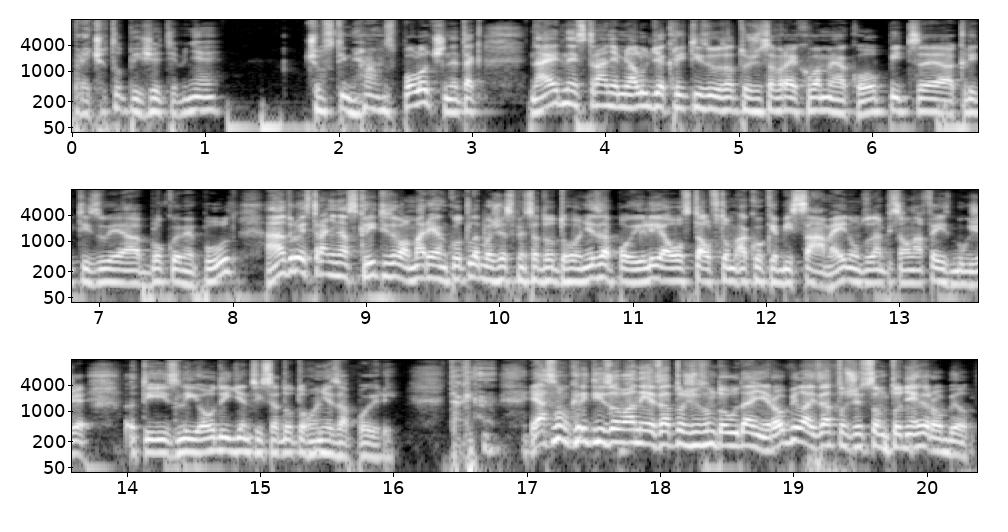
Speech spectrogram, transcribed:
prečo to píšete mne? Čo s tým ja mám spoločné, tak na jednej strane mňa ľudia kritizujú za to, že sa vraj chováme ako opice a kritizuje a blokujeme pult. A na druhej strane nás kritizoval Marian Kotleba, že sme sa do toho nezapojili a ostal v tom ako keby sám. Hej, on to napísal na Facebook, že tí zlí odídenci sa do toho nezapojili. Tak ja som kritizovaný aj za to, že som to údajne robil, aj za to, že som to nerobil.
